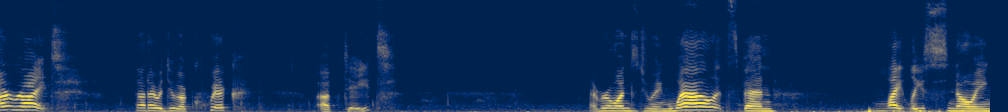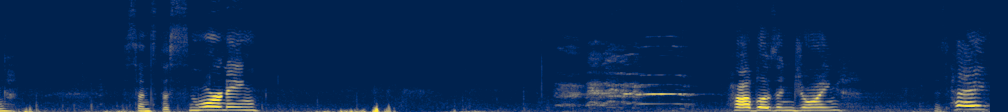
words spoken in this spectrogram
All right, thought I would do a quick update. Everyone's doing well. It's been lightly snowing since this morning. Pablo's enjoying his hay.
